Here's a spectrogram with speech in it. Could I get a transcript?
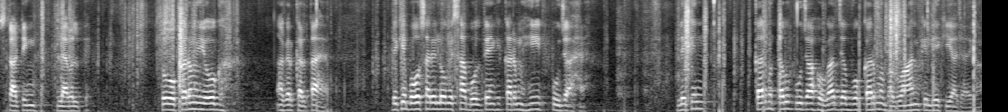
स्टार्टिंग लेवल पे। तो वो कर्म योग अगर करता है, देखिए बहुत सारे लोग ऐसा बोलते हैं कि कर्म ही पूजा है। लेकिन कर्म तब पूजा होगा जब वो कर्म भगवान के लिए किया जाएगा।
